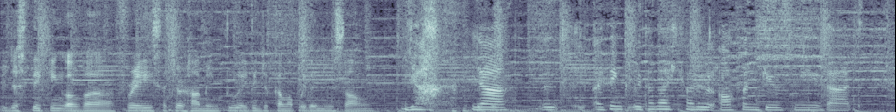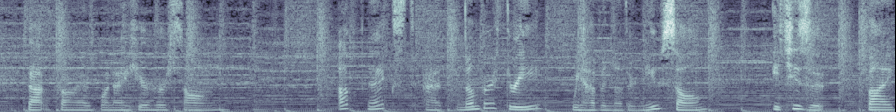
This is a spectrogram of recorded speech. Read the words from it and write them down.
you're just thinking of a phrase that you're humming to, and then you come up with a new song. Yeah, yeah. I think Utada Hikaru often gives me that that vibe when I hear her song. Up next at number three, we have another new song, Ichizu by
